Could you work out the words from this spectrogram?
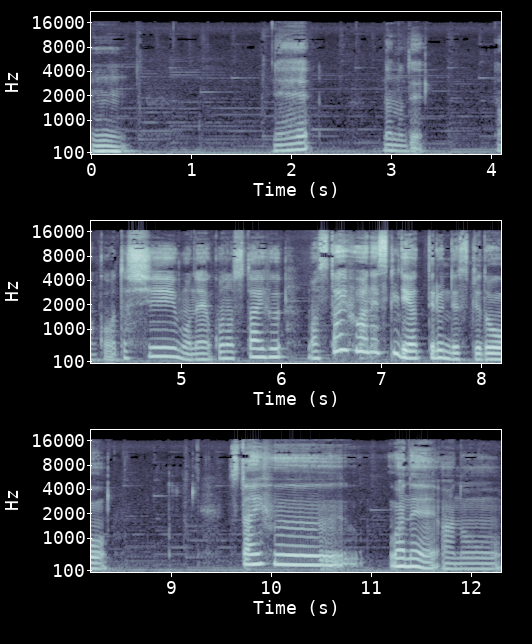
うんねなのでなんか私もねこのスタイフまあスタイフはね好きでやってるんですけどスタイフはねあの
